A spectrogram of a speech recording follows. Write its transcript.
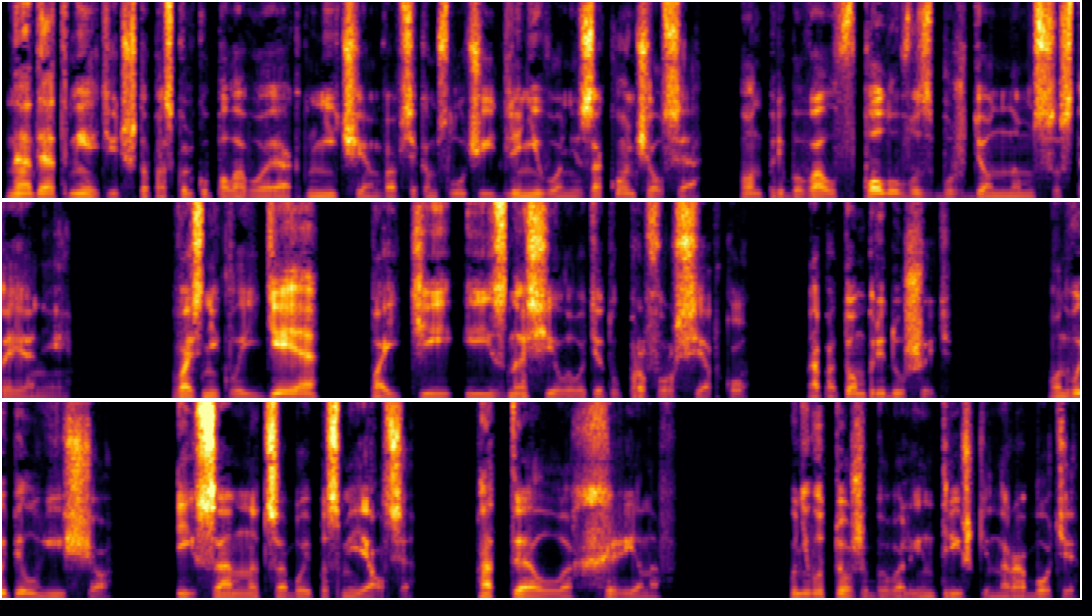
Надо отметить, что поскольку половой акт ничем, во всяком случае, для него не закончился, он пребывал в полувозбужденном состоянии. Возникла идея пойти и изнасиловать эту профурсетку, а потом придушить. Он выпил еще и сам над собой посмеялся. Отелло хренов. У него тоже бывали интрижки на работе.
